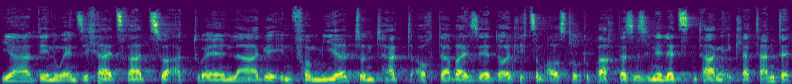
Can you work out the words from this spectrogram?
ja den UN-Sicherheitsrat zur aktuellen Lage informiert und hat auch dabei sehr deutlich zum Ausdruck gebracht, dass es in den letzten Tagen eklatante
